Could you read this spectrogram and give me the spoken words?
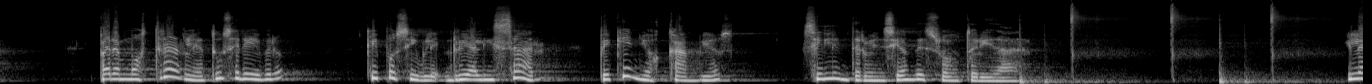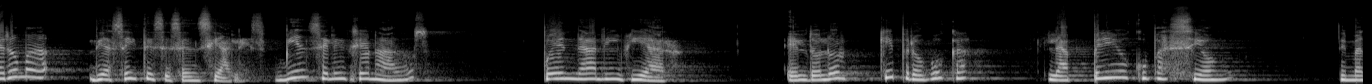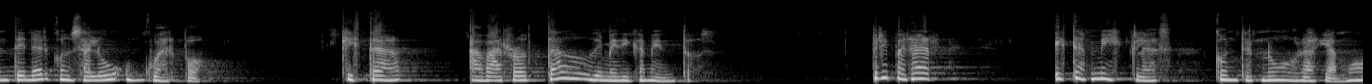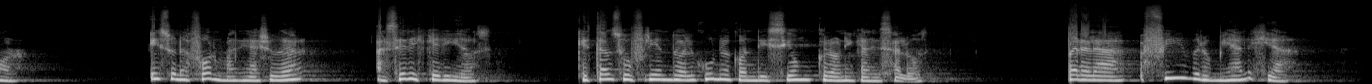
para mostrarle a tu cerebro que es posible realizar pequeños cambios sin la intervención de su autoridad. El aroma de aceites esenciales bien seleccionados pueden aliviar el dolor que provoca la preocupación de mantener con salud un cuerpo que está abarrotado de medicamentos. Preparar estas mezclas con ternura y amor es una forma de ayudar a seres queridos que están sufriendo alguna condición crónica de salud. Para la fibromialgia,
